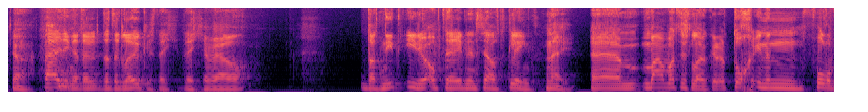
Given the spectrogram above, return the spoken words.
Ja. Maar ik denk dat het, dat het leuk is dat je, dat je wel... Dat niet ieder optreden hetzelfde klinkt. Nee. Ehm, maar wat is leuker? Toch in een volle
